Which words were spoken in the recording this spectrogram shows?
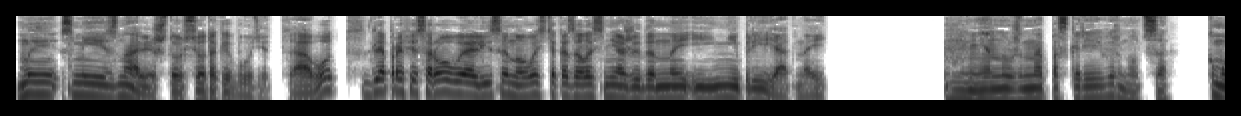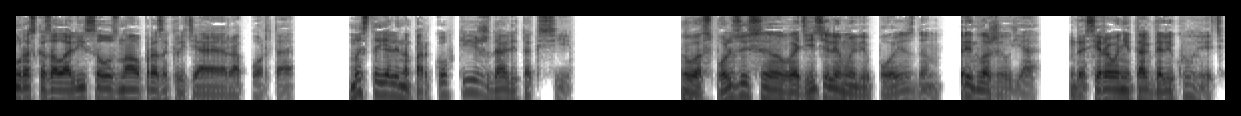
Мы с Мией знали, что все так и будет. А вот для профессоров и Алисы новость оказалась неожиданной и неприятной. «Мне нужно поскорее вернуться», — хмуро сказала Алиса, узнав про закрытие аэропорта. Мы стояли на парковке и ждали такси. «Воспользуйся водителем или поездом», — предложил я. «До Серого не так далеко ведь».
